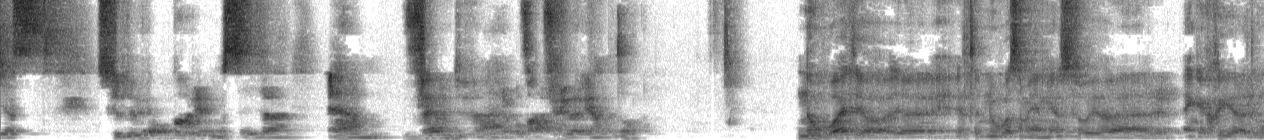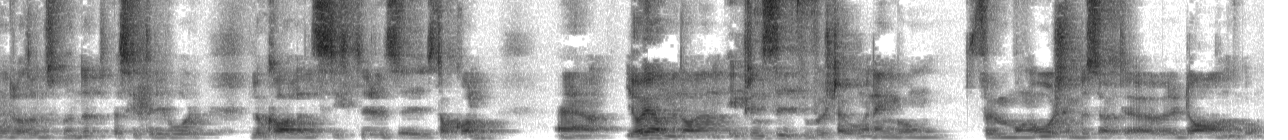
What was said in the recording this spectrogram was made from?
gäst. Skulle du vilja börja med att säga eh, vem du är och varför du är i Almedalen? Noah heter jag. Jag heter Noah Samenius och jag är engagerad i Moderata ungdomsförbundet. Jag sitter i vår lokala distriktsstyrelse i Stockholm. Eh, jag är i Almedalen i princip för första gången. En gång för många år sedan besökte jag över dagen någon gång.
